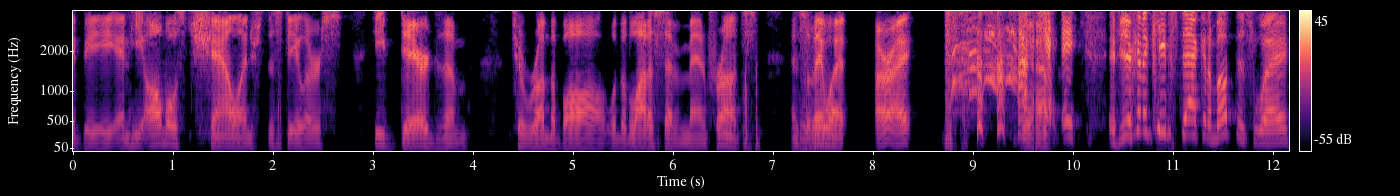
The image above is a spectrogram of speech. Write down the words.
AB, and he almost challenged the Steelers. He dared them to run the ball with a lot of seven man fronts. And so mm-hmm. they went, all right. yeah. okay. If you're going to keep stacking them up this way,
